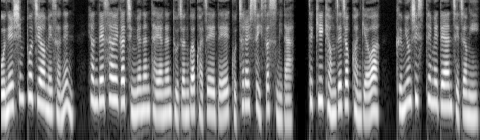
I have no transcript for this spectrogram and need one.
오늘 심포지엄에서는 현대 사회가 직면한 다양한 도전과 과제에 대해 고찰할 수 있었습니다. 특히 경제적 관계와 금융 시스템에 대한 재정의,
